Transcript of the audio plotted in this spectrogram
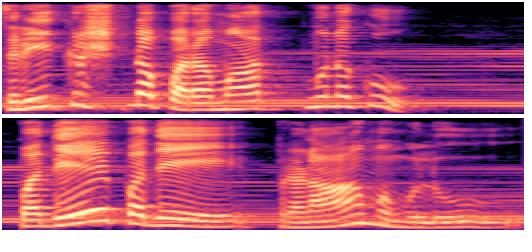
శ్రీకృష్ణ పరమాత్మునకు పదే పదే ప్రణామములు.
